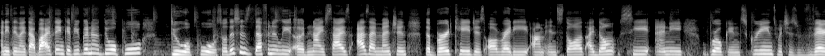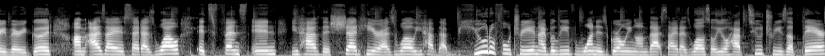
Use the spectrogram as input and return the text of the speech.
anything like that. But I think if you're gonna do a pool, dual pool. So this is definitely a nice size. As I mentioned, the bird cage is already um, installed. I don't see any broken screens, which is very, very good. Um, as I said as well, it's fenced in. You have this shed here as well. You have that beautiful tree, and I believe one is growing on that side as well. So you'll have two trees up there.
